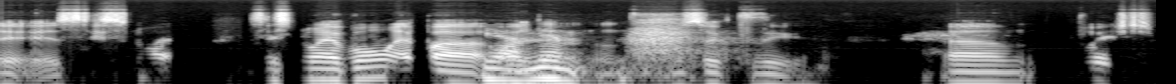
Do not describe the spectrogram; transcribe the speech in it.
Eh, Se isso não é, se isso não é bom, é pá, Yeah, olha, não, não sei o que te diga. Ahm, pois,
